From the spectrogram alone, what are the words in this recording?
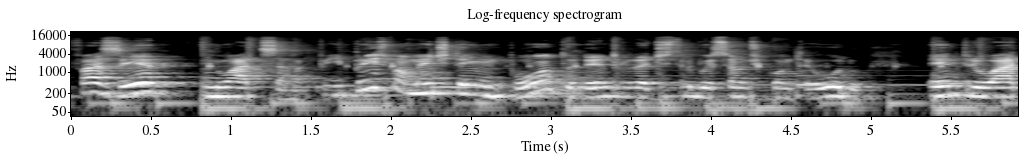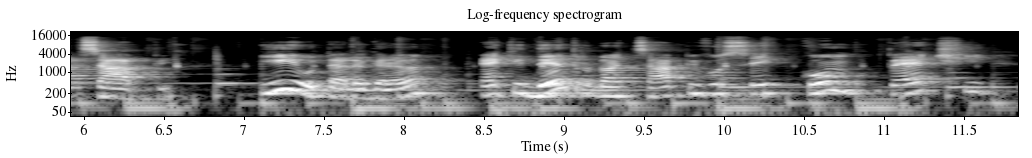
fazer no WhatsApp. E principalmente tem um ponto dentro da distribuição de conteúdo entre o WhatsApp e o Telegram é que dentro do WhatsApp você compete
